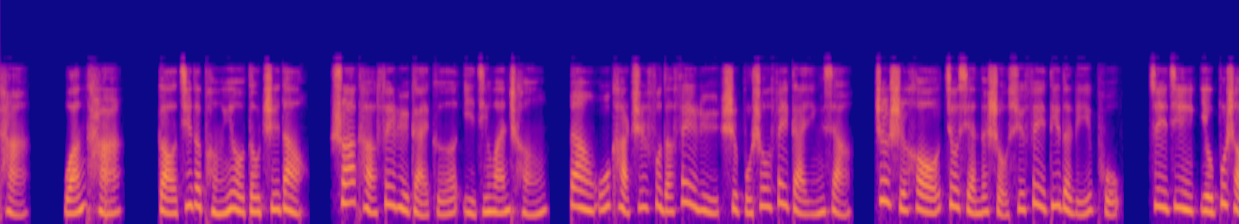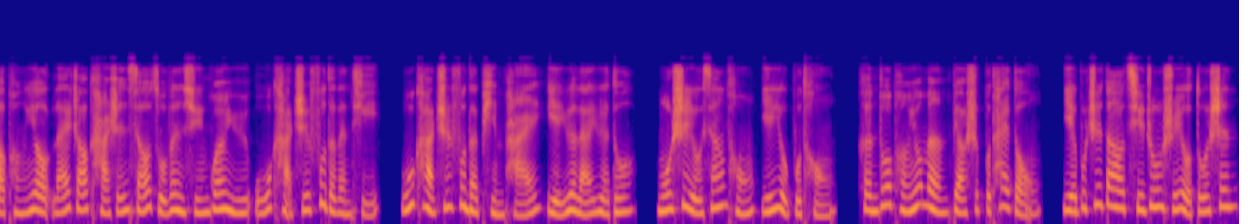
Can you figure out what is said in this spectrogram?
卡、玩卡、搞机的朋友都知道，刷卡费率改革已经完成，但无卡支付的费率是不受费改影响，这时候就显得手续费低的离谱。最近有不少朋友来找卡神小组问询关于无卡支付的问题，无卡支付的品牌也越来越多，模式有相同也有不同，很多朋友们表示不太懂，也不知道其中水有多深。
